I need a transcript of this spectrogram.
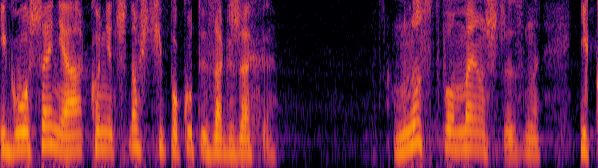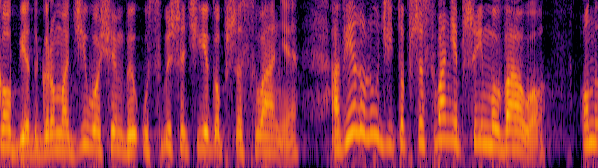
i głoszenia konieczności pokuty za grzechy. Mnóstwo mężczyzn i kobiet gromadziło się, by usłyszeć jego przesłanie, a wielu ludzi to przesłanie przyjmowało. On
